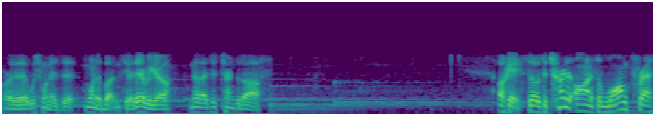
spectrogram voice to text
or the, which one is it? One of the buttons here. There we go. No, that just turns it off. Okay, so to turn it on, it's a long press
